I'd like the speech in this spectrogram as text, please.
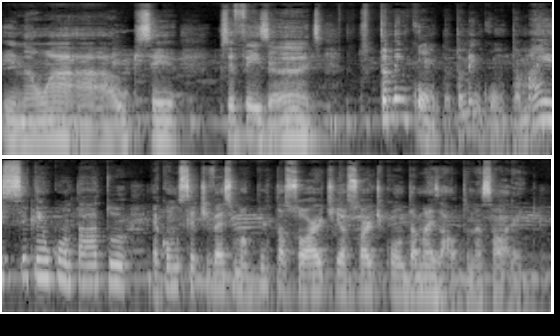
e não a, a, a o que você, que você fez antes. Também conta, também conta. Mas você tem um contato, é como se você tivesse uma puta sorte e a sorte conta mais alto nessa hora aí.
